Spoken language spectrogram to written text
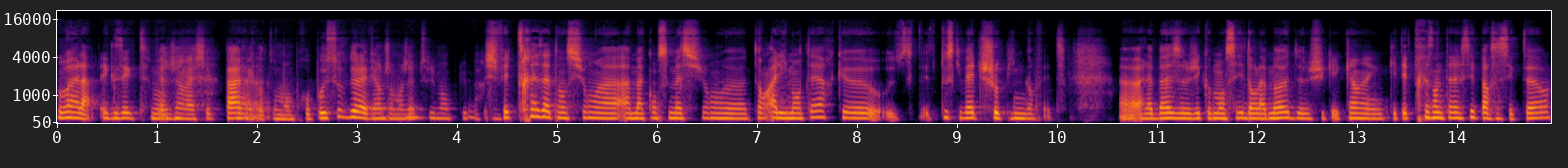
Voilà, exactement. Je n'en achète pas, mais quand on m'en propose, sauf de la viande, j'en mange absolument plus. je fais très attention à, ma consommation tant alimentaire que tout ce qui va être shopping, en fait. Euh, à la base, j'ai commencé dans la mode. Je suis quelqu'un qui était très intéressé par ce secteur,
